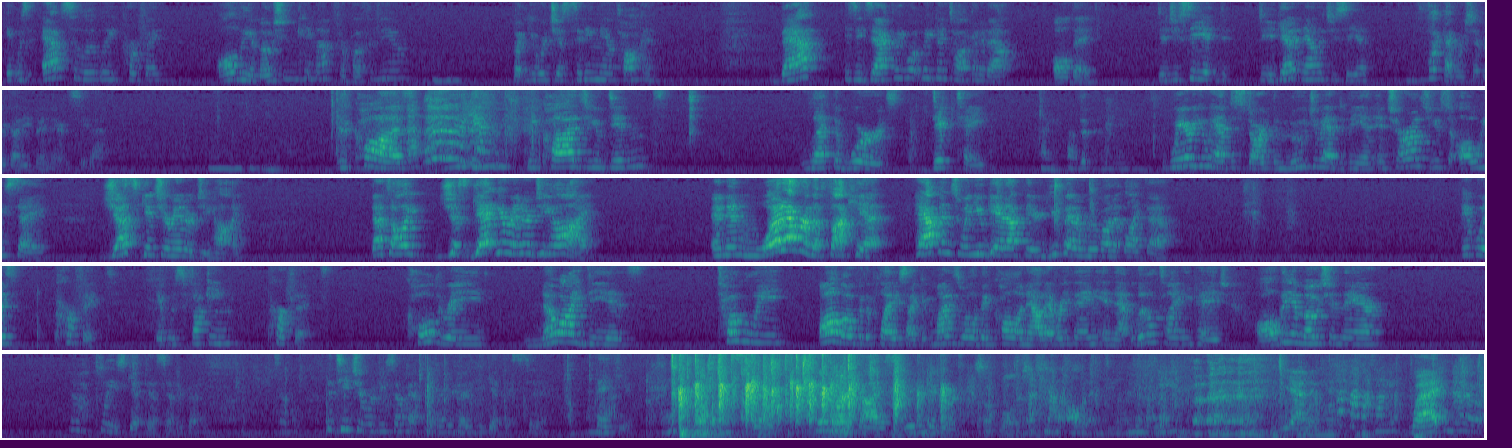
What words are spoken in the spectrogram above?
It was absolutely perfect all the emotion came up for both of you, mm-hmm. but you were just sitting there talking. That is exactly what we've been talking about all day. Did you see it? Do you get it now that you see it? Fuck, I wish everybody had been there to see that. Because, because you didn't let the words dictate the, where you had to start, the mood you had to be in. And Charles used to always say, just get your energy high. That's all you, just get your energy high. And then whatever the fuck hit happens when you get up there, you better move on it like that. It was perfect. It was fucking perfect. Cold read, no ideas, totally all over the place. I could, might as well have been calling out everything in that little tiny page, all the emotion there. Please get this, everybody. The teacher would be so happy if everybody could get this today. Thank you. Good work, guys. Really good work. That's not all of them. Yeah, I know. What? No.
